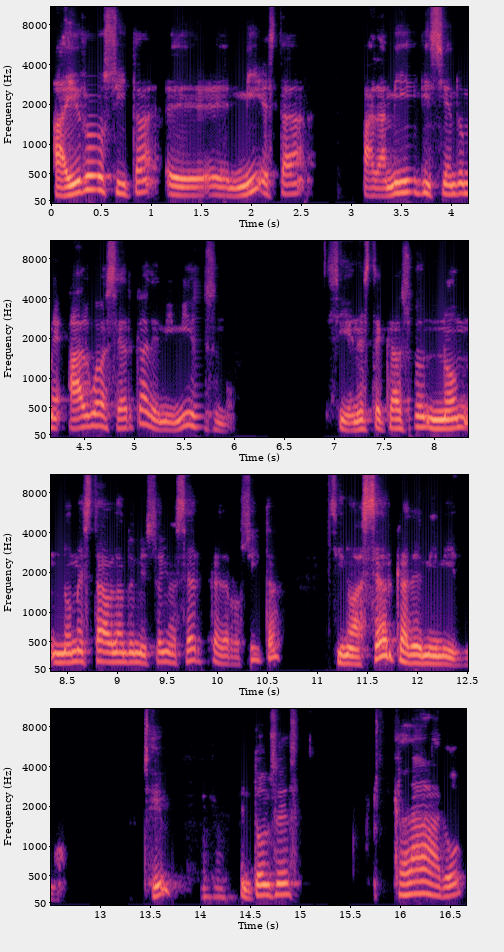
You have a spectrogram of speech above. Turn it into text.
Ahí Rosita eh, en mí está para mí diciéndome algo acerca de mí mismo. Si en este caso no, no me está hablando en mi sueño acerca de Rosita, sino acerca de mí mismo. ¿Sí? Entonces, claro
